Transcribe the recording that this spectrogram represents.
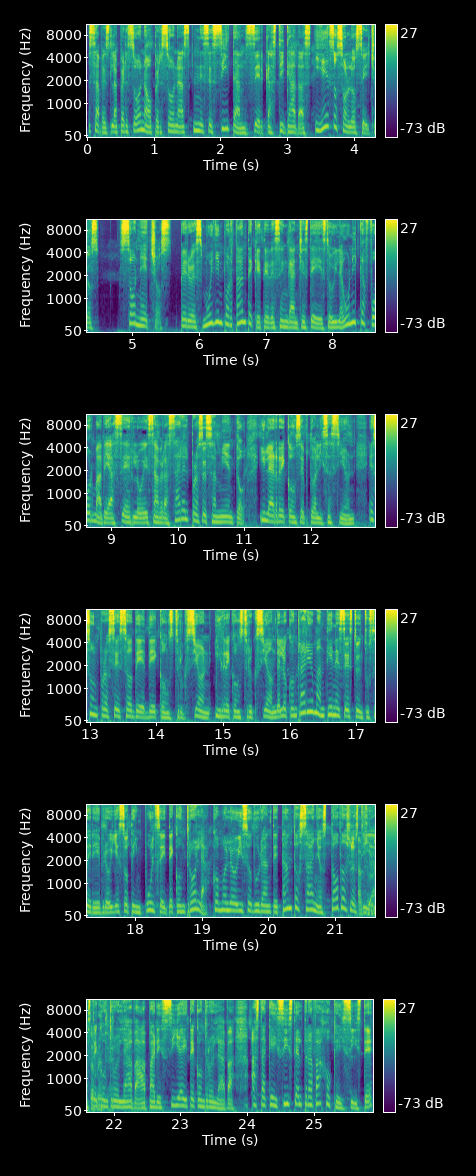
sabes, la persona o personas necesitan ser castigadas y esos son los hechos. Son hechos, pero es muy importante que te desenganches de eso y la única forma de hacerlo es abrazar el procesamiento y la reconceptualización. Es un proceso de deconstrucción y reconstrucción, de lo contrario mantienes esto en tu cerebro y eso te impulsa y te controla, como lo hizo durante tantos años, todos los días te controlaba, aparecía y te controlaba, hasta que hiciste el trabajo que hiciste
